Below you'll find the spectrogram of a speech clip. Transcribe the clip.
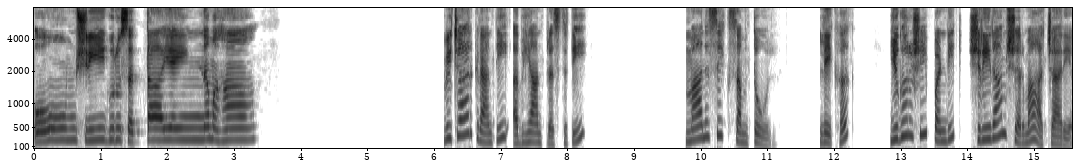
ओम श्री गुरु सत्तायै नमहा विचार क्रांती अभियान प्रस्तुती। मानसिक समतोल। लेखक युगऋषी पंडित श्रीराम शर्मा आचार्य।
